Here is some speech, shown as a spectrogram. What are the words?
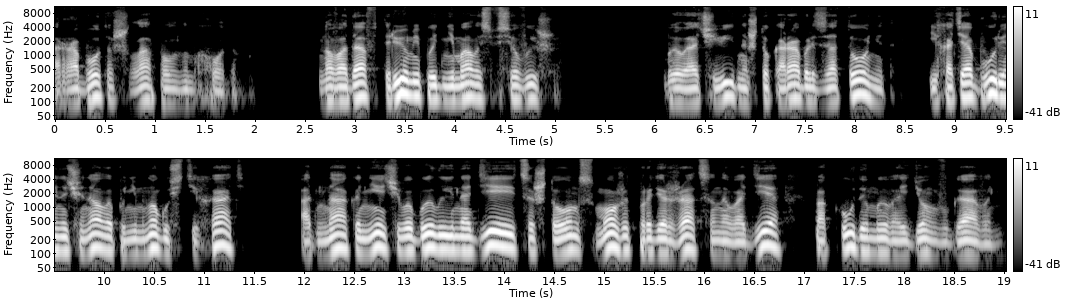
Работа шла полным ходом. Но вода в трюме поднималась все выше. Было очевидно, что корабль затонет, и хотя буря начинала понемногу стихать, однако нечего было и надеяться, что он сможет продержаться на воде, покуда мы войдем в гавань.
